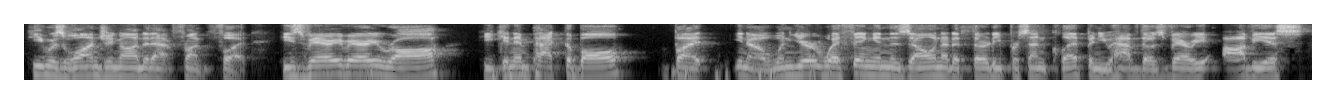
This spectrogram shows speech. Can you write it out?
he was lunging onto that front foot he's very very raw he can impact the ball but you know, when you're whiffing in the zone at a 30% clip and you have those very obvious,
